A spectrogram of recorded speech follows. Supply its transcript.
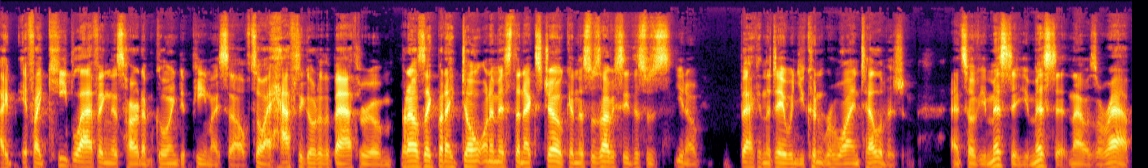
I, if i keep laughing this hard i'm going to pee myself so i have to go to the bathroom. But i was like but i don't want to miss the next joke. And this was obviously this was you know back in the day when you couldn't rewind television. And so if you missed it you missed it and that was a wrap.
